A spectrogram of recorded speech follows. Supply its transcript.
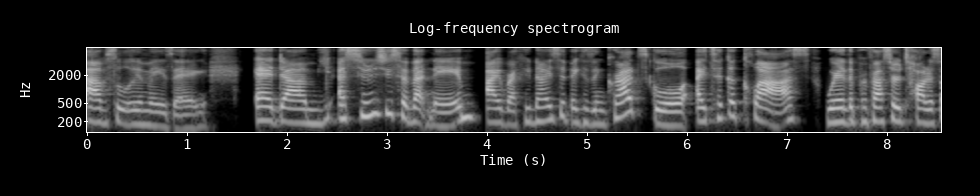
absolutely amazing. And um, as soon as you said that name, I recognized it because in grad school, I took a class where the professor taught us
